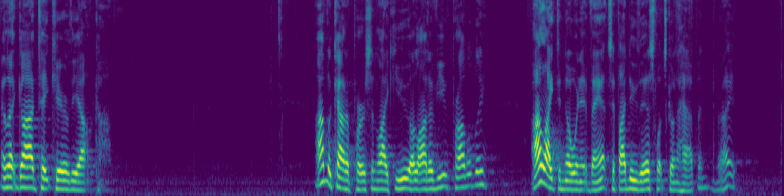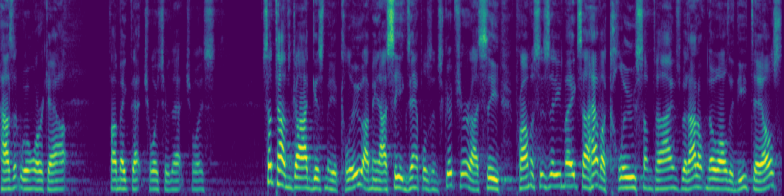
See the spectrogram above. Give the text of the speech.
and let God take care of the outcome. I'm the kind of person like you, a lot of you probably. I like to know in advance if I do this, what's going to happen, right? How's it going to work out? If I make that choice or that choice. Sometimes God gives me a clue. I mean, I see examples in Scripture, I see promises that He makes. I have a clue sometimes, but I don't know all the details.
